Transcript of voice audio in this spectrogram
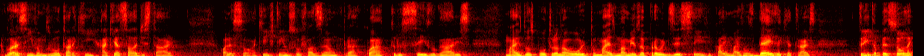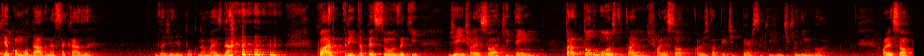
Agora sim, vamos voltar aqui. Aqui é a sala de estar. Olha só, aqui a gente tem um sofazão para 4, 6 lugares, mais duas poltronas 8, mais uma mesa para 8, 16 e, cara, e mais uns 10 aqui atrás. 30 pessoas aqui acomodadas nessa casa. Exagerei um pouco, não, mas dá quase 30 pessoas aqui. Gente, olha só, aqui tem para todo gosto, tá, gente? Olha só, olha o tapete persa aqui, gente, que lindo, ó. Olha só,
